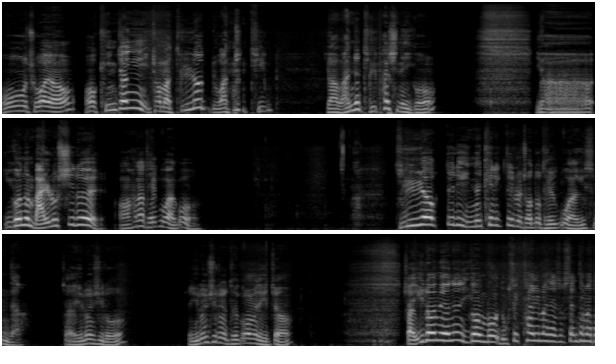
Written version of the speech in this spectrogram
오, 좋아요. 어, 굉장히, 잠깐만, 딜러, 완전 딜, 야, 완전 딜팟이네, 이거. 야, 이거는 말로 씨를 어, 하나 데리고 가고, 딜력들이 있는 캐릭터를 저도 데리고 가겠습니다. 자, 이런 식으로. 자, 이런 식으로 데리고 가면 되겠죠. 자, 이러면은 이거 뭐 녹색 타일만 해서 센터만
